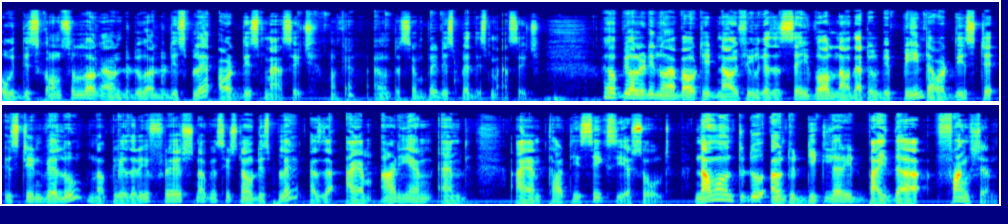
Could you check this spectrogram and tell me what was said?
Uh, with this console log I want to do and to display our this message. Okay I want to simply display this message. I hope you already know about it. Now if you look at the save all now that will be print our this string value. Now click the refresh. Now you can see it's now display as a, I am Aryan and I am 36 years old. Now I want to do, I want to declare it by the function.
